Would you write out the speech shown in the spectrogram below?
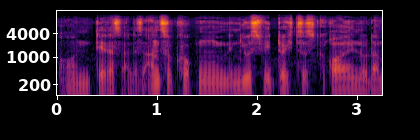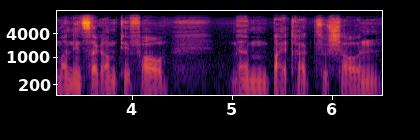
und dir das alles anzugucken, den Newsfeed durchzuscrollen oder mal einen Instagram TV ähm, Beitrag zu schauen.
